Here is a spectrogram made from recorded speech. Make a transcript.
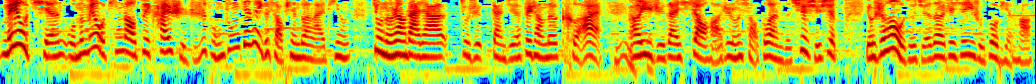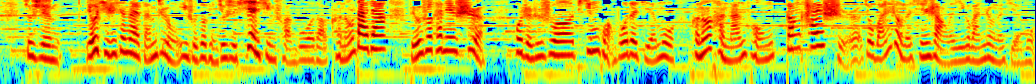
没有钱我们没有听到最开始，只是从中间的一个小片段来听，就能让大家就是感觉非常的可爱，嗯然后一直在笑哈。这种小段子确实是，有时候我就觉得这些艺术作品哈，就是。尤其是现在咱们这种艺术作品就是线性传播的，可能大家比如说看电视，或者是说听广播的节目，可能很难从刚开始就完整的欣赏了一个完整的节目，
